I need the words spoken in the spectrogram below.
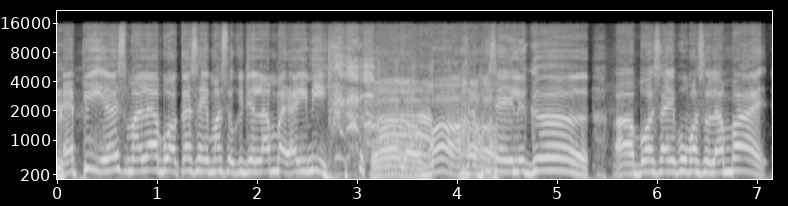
Epic ya Semalam buatkan saya masuk kerja lambat hari ni Alamak. Tapi saya lega uh, Bos saya pun masuk lambat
